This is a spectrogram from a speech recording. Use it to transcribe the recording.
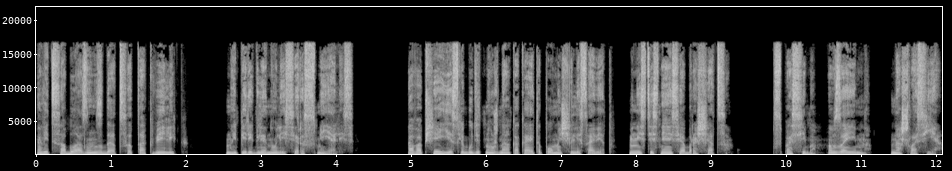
Ведь соблазн сдаться так велик. Мы переглянулись и рассмеялись. А вообще, если будет нужна какая-то помощь или совет, не стесняйся обращаться. Спасибо, взаимно, нашлась я.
